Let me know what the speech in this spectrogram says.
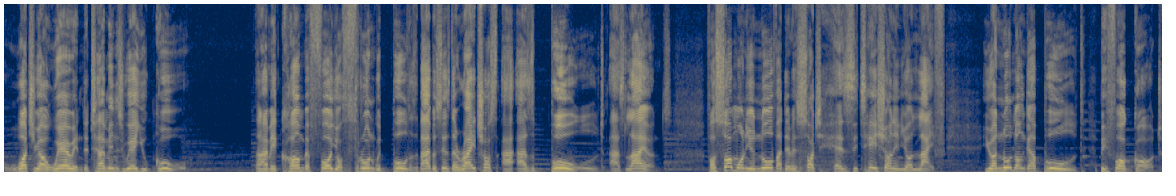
What you are wearing determines where you go that I may come before your throne with boldness. The Bible says the righteous are as bold as lions. For someone you know that there is such hesitation in your life, you are no longer bold before God.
